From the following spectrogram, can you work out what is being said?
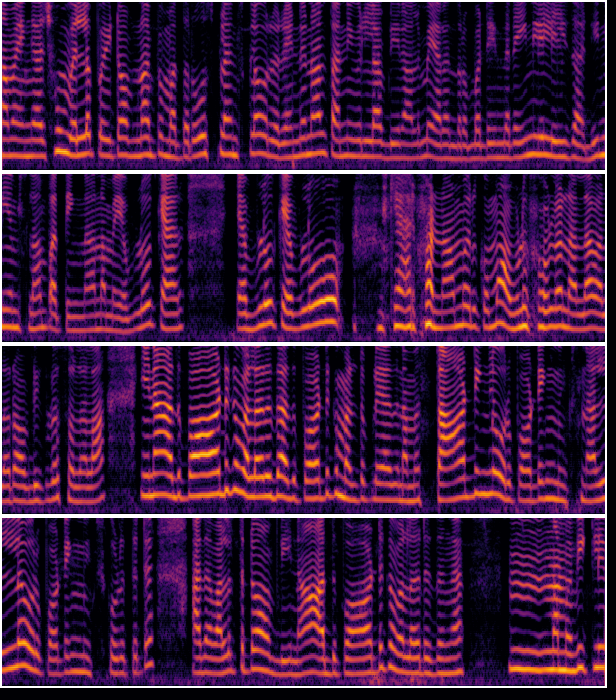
நம்ம எங்கேயாச்சும் வெளில போயிட்டோம் அப்படின்னா இப்போ மற்ற ரோஸ் பிளான்ஸ்க்குலாம் ஒரு ரெண்டு நாள் தண்ணி விடல அப்படின்னாலுமே இறந்துரும். பட் இந்த ரெயின் லீஸ் அடினியம்ஸ்லாம் பார்த்திங்கன்னா நம்ம எவ்வளோ கேர் எவ்வளோக்கு எவ்வளோ கேர் பண்ணாமல் இருக்கோமோ அவ்வளோக்கு அவ்வளோ நல்லா வளரும் அப்படி கூட சொல்லலாம். ஏன்னா அது பாட்டுக்கு வளருது அது பாட்டுக்கு மல்டி ஆகுது. நம்ம ஸ்டார்டிங்கில் ஒரு பாட்டிங் மிக்ஸ் நல்ல ஒரு பாட்டிங் மிக்ஸ் கொடுத்துட்டு அதை வளர்த்துட்டோம் அப்படின்னா அது பாட்டுக்கு வளருதுங்க. நம்ம வீக்லி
